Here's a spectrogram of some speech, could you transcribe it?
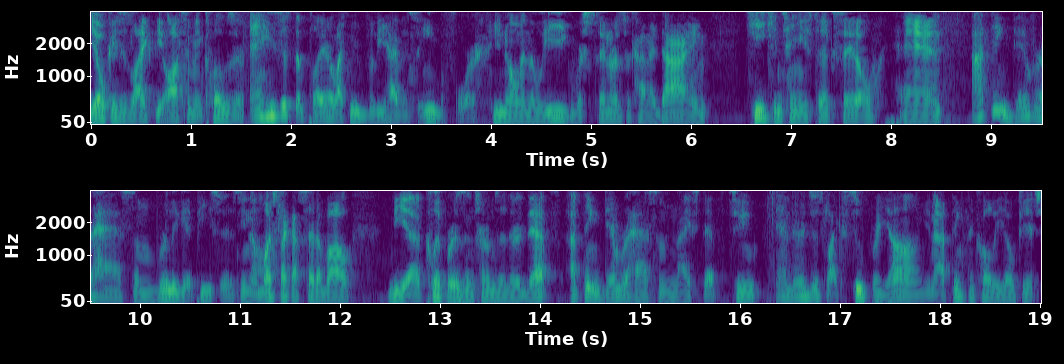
Jokic is like the ultimate closer. And he's just a player like we really haven't seen before. You know, in the league where centers are kind of dying, he continues to excel. And I think Denver has some really good pieces. You know, much like I said about the uh, Clippers in terms of their depth, I think Denver has some nice depth too. And they're just like super young. You know, I think Nikola Jokic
